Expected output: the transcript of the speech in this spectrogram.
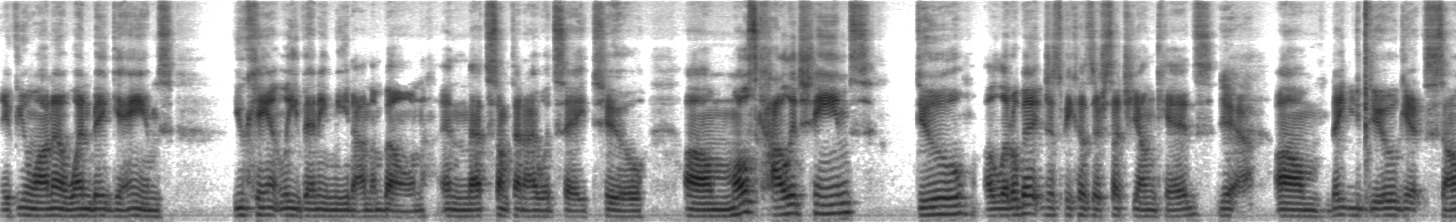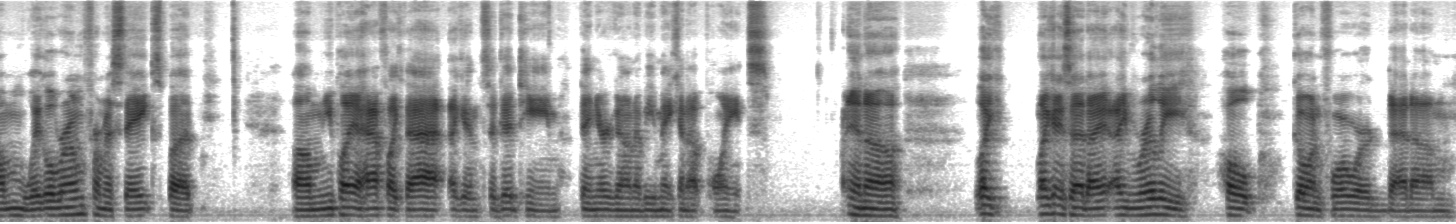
if you want to win big games, you can't leave any meat on the bone, and that's something I would say too. Um, most college teams do a little bit just because they're such young kids yeah. um, that you do get some wiggle room for mistakes, but um, you play a half like that against a good team, then you're gonna be making up points. And uh, like like I said, I, I really hope going forward that um,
